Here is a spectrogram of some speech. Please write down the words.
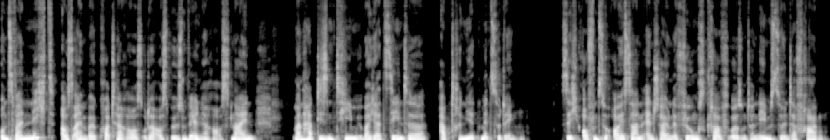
Und zwar nicht aus einem Boykott heraus oder aus bösem Willen heraus. Nein, man hat diesem Team über Jahrzehnte abtrainiert, mitzudenken, sich offen zu äußern, Entscheidungen der Führungskraft oder des Unternehmens zu hinterfragen.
